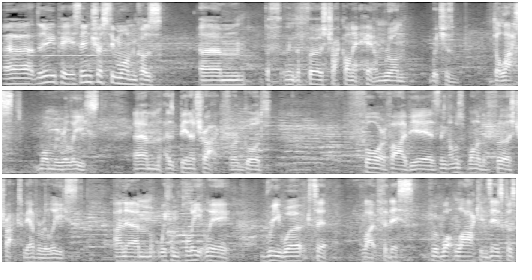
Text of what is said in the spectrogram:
Uh, the new EP, it's an interesting one because um, the, I think the first track on it, Hit and Run, which is the last one we released, um, has been a track for a good four or five years. I think that was one of the first tracks we ever released. And um, we completely reworked it like for this, for what Larkins is, because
